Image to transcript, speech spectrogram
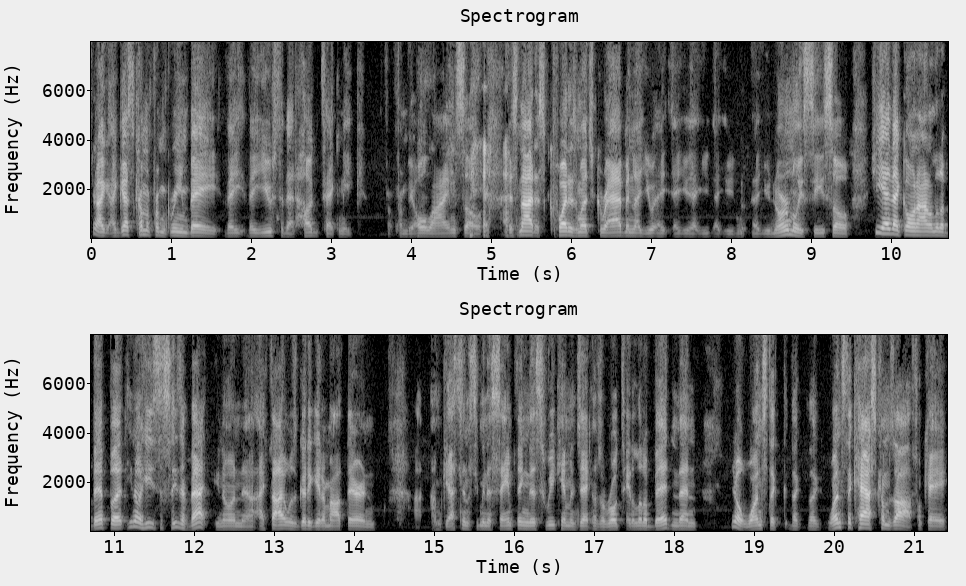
you know, I, I, guess coming from Green Bay, they they used to that hug technique from the O line, so it's not as quite as much grabbing that you, that you that you that you that you normally see. So he had that going on a little bit, but you know he's he's a vet, you know, and uh, I thought it was good to get him out there, and I'm guessing it's gonna be the same thing this week. Him and Jenkins will rotate a little bit, and then you know once the the, the once the cast comes off, okay.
